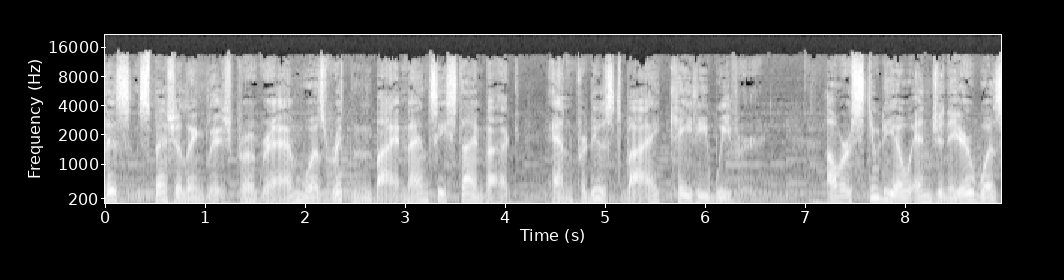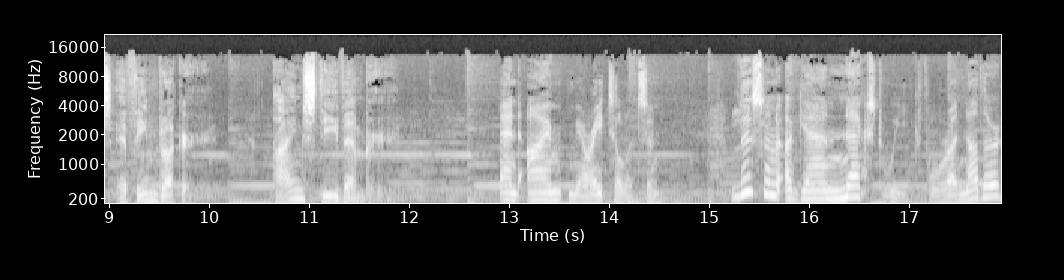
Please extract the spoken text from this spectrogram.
This special English program was written by Nancy Steinbach and produced by Katie Weaver. Our studio engineer was Efim Drucker. I'm Steve Ember. And I'm Mary Tillotson. Listen again next week for another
